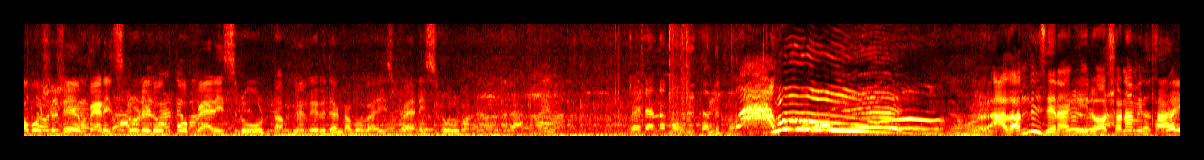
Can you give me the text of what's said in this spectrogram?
অবশেষে প্যারিস রোডে ঢুকবো প্যারিস রোড আপনাদের দেখাবো গাইস প্যারিস রোড আদান দিছে নাকি? রসনা মিন থাই।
